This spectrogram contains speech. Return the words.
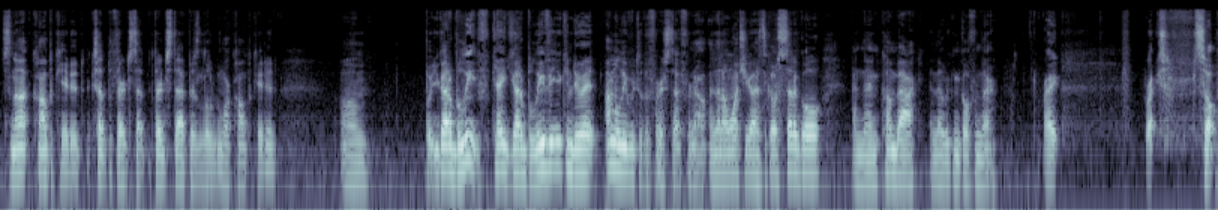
it's not complicated, except the third step. The third step is a little bit more complicated. Um, but you got to believe, okay? You got to believe that you can do it. I'm going to leave it to the first step for now. And then I want you guys to go set a goal and then come back and then we can go from there. Right? Right. So,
